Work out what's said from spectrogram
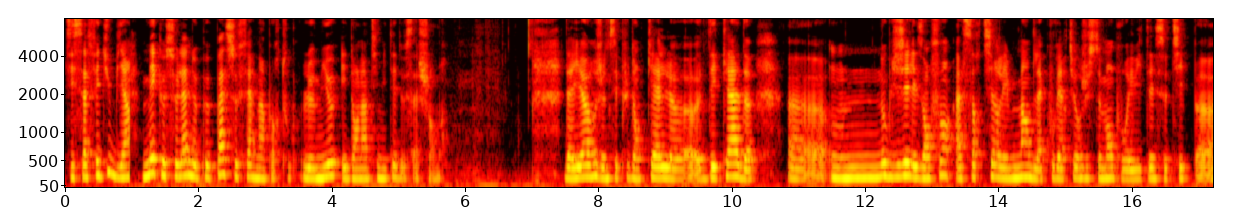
si ça fait du bien, mais que cela ne peut pas se faire n'importe où. Le mieux est dans l'intimité de sa chambre. D'ailleurs, je ne sais plus dans quelle euh, décade euh, on obligeait les enfants à sortir les mains de la couverture justement pour éviter ce type euh,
